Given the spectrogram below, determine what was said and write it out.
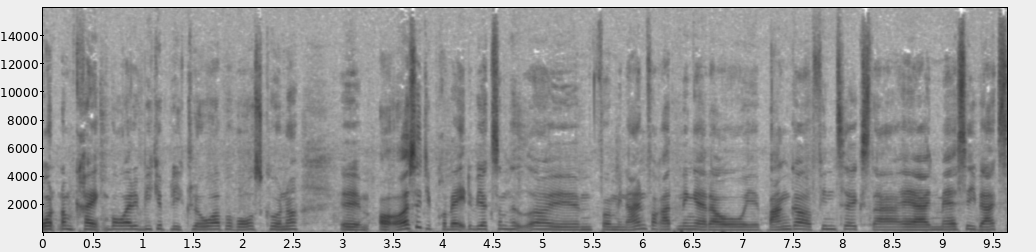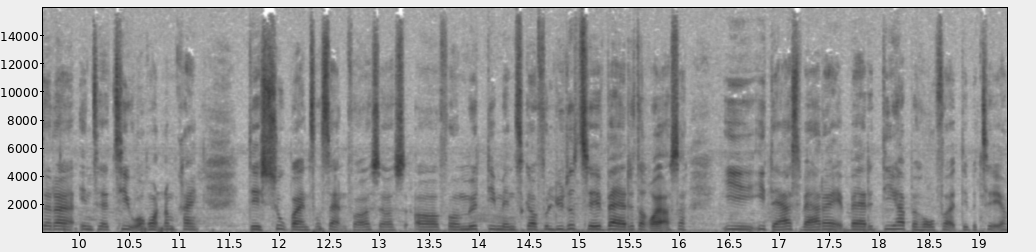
rundt omkring, hvor er det, vi kan blive klogere på vores kunder, øh, og også de private virksomheder. Øh, for min egen forretning er der jo øh, banker og fintechs, der er en masse iværksætterinitiativer rundt omkring. Det er super interessant for os også at få mødt de mennesker og få lyttet til, hvad er det, der rører sig i, i deres hverdag, hvad er det, de har behov for at debattere,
